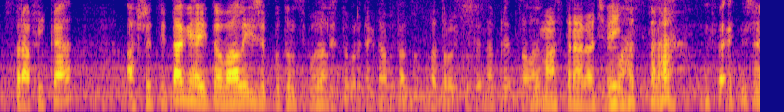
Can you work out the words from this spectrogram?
z Trafika a všetci tak hejtovali, že potom si povedali, že dobre, tak dáme tam tú 2.3 teda predsa len. Z Mastra z radšej. Mastra. takže,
